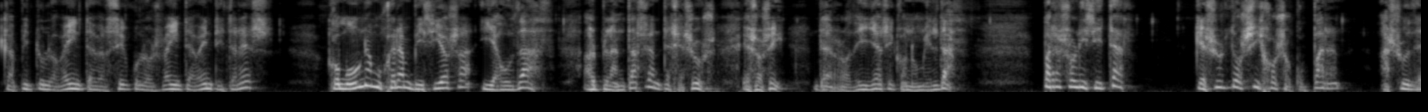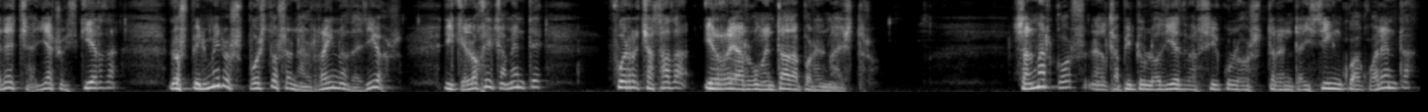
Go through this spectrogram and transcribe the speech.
capítulo 20, versículos 20 a 23, como una mujer ambiciosa y audaz al plantarse ante Jesús, eso sí, de rodillas y con humildad, para solicitar que sus dos hijos ocuparan a su derecha y a su izquierda los primeros puestos en el reino de Dios, y que lógicamente fue rechazada y reargumentada por el Maestro. San Marcos, en el capítulo 10, versículos 35 a 40,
